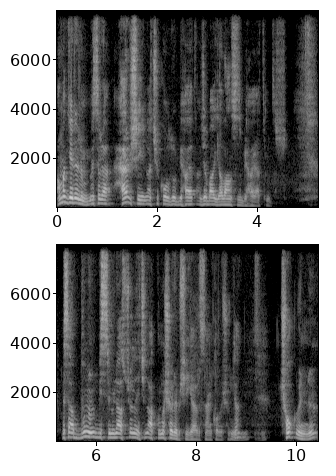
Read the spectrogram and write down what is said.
Ama gelelim mesela her şeyin açık olduğu bir hayat acaba yalansız bir hayat mıdır? Mesela bunun bir simülasyonu için aklıma şöyle bir şey geldi sen konuşurken. Çok ünlü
